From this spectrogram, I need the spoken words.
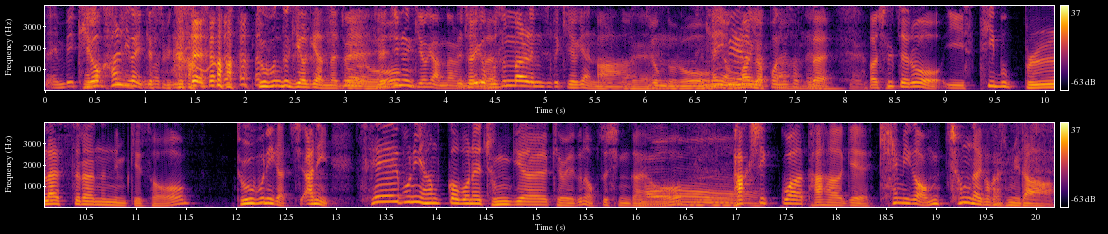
NBA 기억할 리가 있겠습니까? 두 분도 기억이 안 날 정도로. 대지는 기억이 안 나는데. 저희가 무슨 말을 했는지도 기억이 안 아, 납니다. 그 정도로. 네, KBL 을 엉망이었다. 몇번 했었어요. 네. 네. 어, 실제로 이 스티브 블라스라는 님께서 두 분이 같이 아니 세 분이 한꺼번에 중계할 계획은 없으신가요? 어. 박식과 다하게 케미가 엄청 날 것 같습니다.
